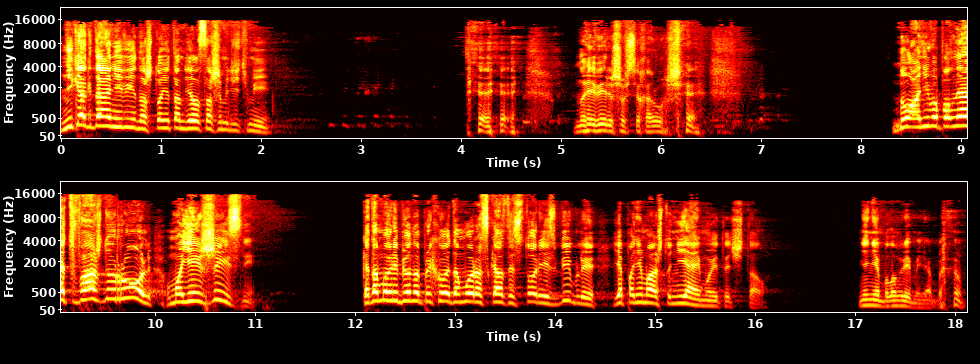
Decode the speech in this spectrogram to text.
никогда не видно, что они там делают с нашими детьми. Но я верю, что все хорошее. Но они выполняют важную роль в моей жизни. Когда мой ребенок приходит домой, рассказывает истории из Библии, я понимаю, что не я ему это читал. Мне не было времени об этом.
